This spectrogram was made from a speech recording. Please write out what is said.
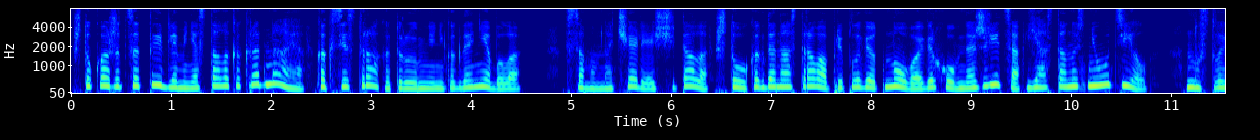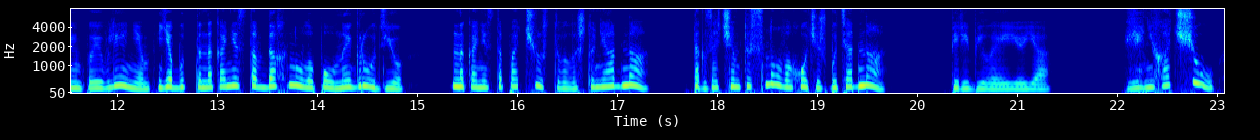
что, кажется, ты для меня стала как родная, как сестра, которую у меня никогда не было. В самом начале я считала, что, когда на острова приплывет новая верховная жрица, я останусь неудел. Но с твоим появлением я будто наконец-то вдохнула полной грудью. Наконец-то почувствовала, что не одна. Так зачем ты снова хочешь быть одна?» Перебила ее я. «Я не хочу!» —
